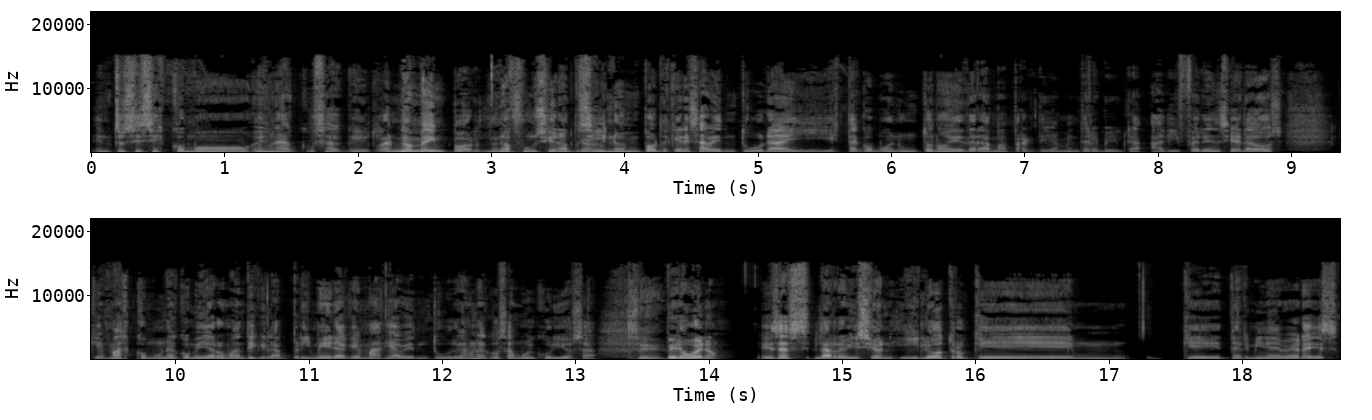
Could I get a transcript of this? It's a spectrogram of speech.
Entonces es como, es una cosa que realmente No me importa. no funciona, Claro. sí, no importa, querés aventura y está como en un tono de drama prácticamente la película, a diferencia de la dos, que es más como una comedia romántica, y la primera que es más de aventura, es una cosa muy curiosa. Sí. Pero bueno, esa es la revisión. Y lo otro que, que terminé de ver es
